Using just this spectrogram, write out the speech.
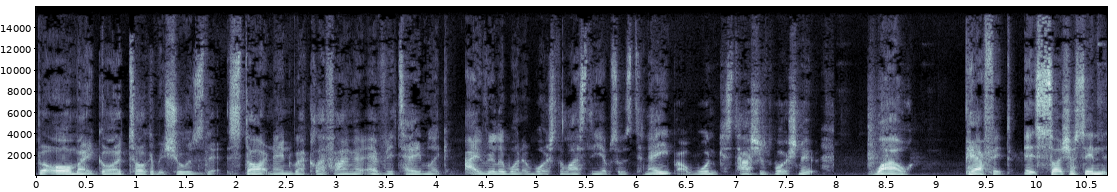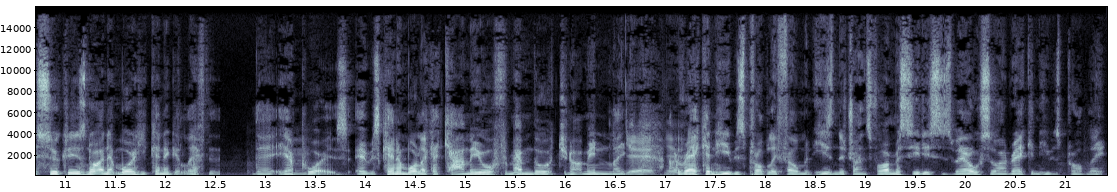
But oh my god, talk about shows that start and end with a cliffhanger every time. Like, I really want to watch the last three episodes tonight, but I won't because Tasha's watching it. Wow. Perfect. It's such a shame that Sucre is not in it more. He kind of get left at the airport. It's, it was kind of more like a cameo from him, though. Do you know what I mean? Like, Yeah, yeah. I reckon he was probably filming. He's in the Transformers series as well, so I reckon he was probably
